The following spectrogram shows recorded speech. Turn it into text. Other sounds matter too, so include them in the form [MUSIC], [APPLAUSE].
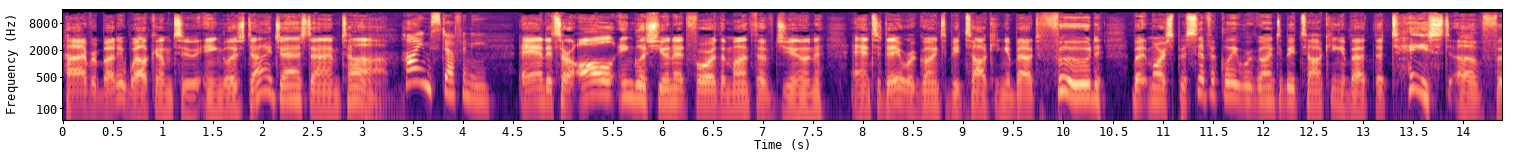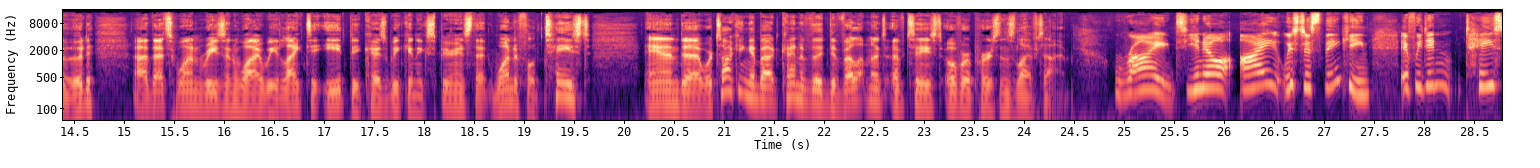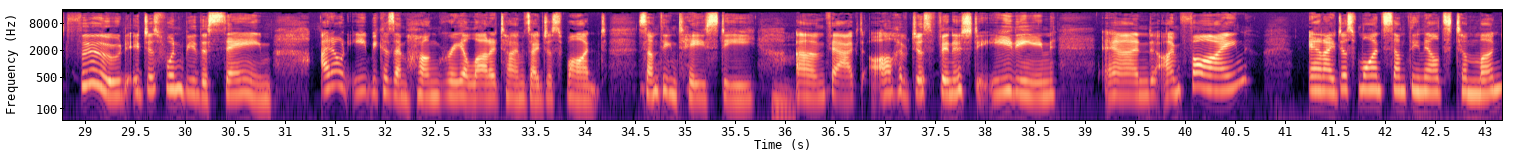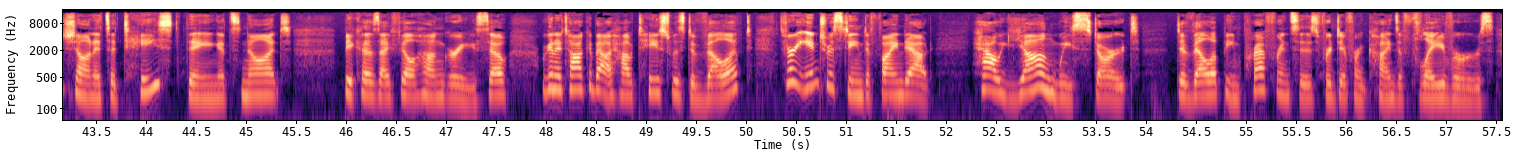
Hi, everybody. Welcome to English Digest. I'm Tom. Hi, I'm Stephanie. And it's our all English unit for the month of June. And today we're going to be talking about food, but more specifically, we're going to be talking about the taste of food. Uh, that's one reason why we like to eat, because we can experience that wonderful taste. And uh, we're talking about kind of the development of taste over a person's lifetime. Right. You know, I was just thinking if we didn't taste food, it just wouldn't be the same. I don't eat because I'm hungry. A lot of times I just want something tasty. Mm. Um, in fact, I'll have just finished eating and I'm fine. And I just want something else to munch on. It's a taste thing, it's not because I feel hungry. So, we're going to talk about how taste was developed. It's very interesting to find out how young we start developing preferences for different kinds of flavors.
